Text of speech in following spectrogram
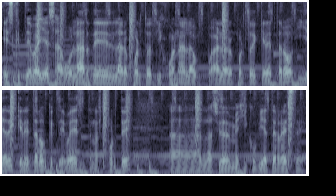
es que te vayas a volar del aeropuerto de Tijuana al, al, aeropuerto de Querétaro y ya de Querétaro que te vayas a transporte a la Ciudad de México vía terrestre.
